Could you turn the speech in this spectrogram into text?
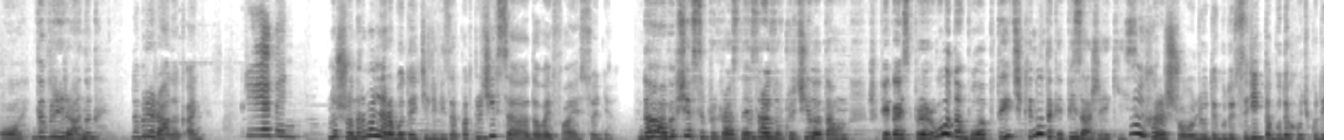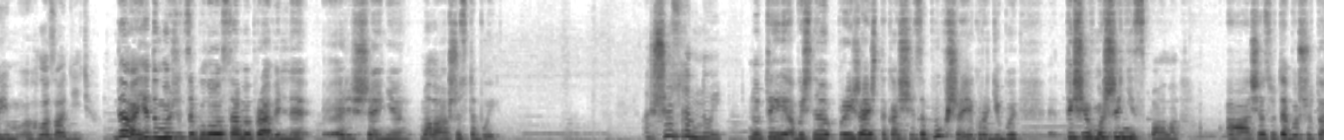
О, добрий ранок. Добрий ранок, Ань. Привіт, Ань. Ну что, нормально работает телевизор? Подключився до Wi-Fi сьогодні? Да, вообще все прекрасно. Я сразу включила там, щоб якась природа була, птички, ну таке пейзажі якісь. Ну і хорошо, люди будуть сидіти та буде хоч куди їм глаза діть. Да, я думаю, що це було саме правильне рішення. Мала, а що з тобою? А що зі мною? Ну ти обично приїжджаєш така ще запухша, як вроді би ти ще в машині спала. А зараз у тебе що-то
